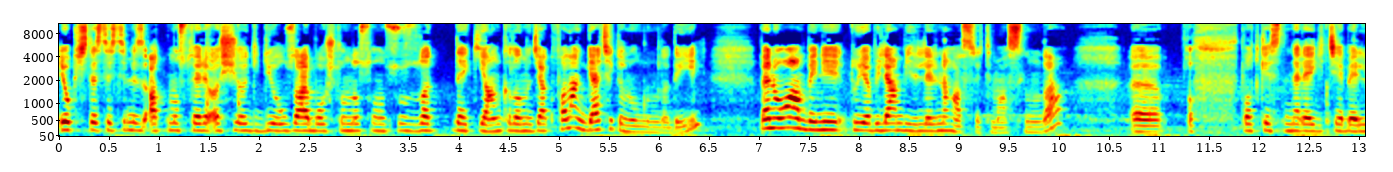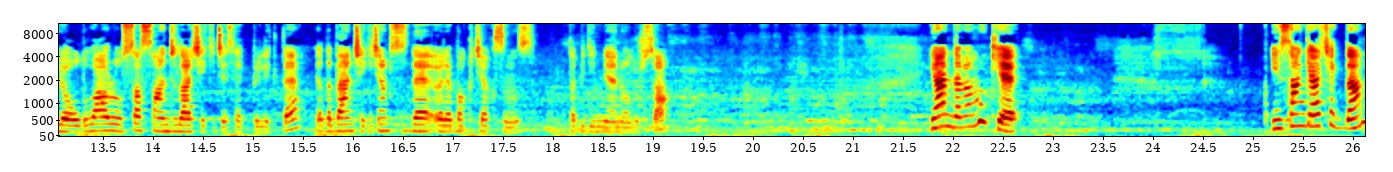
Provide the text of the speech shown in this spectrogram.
yok işte sesimiz atmosferi aşıyor gidiyor uzay boşluğunda sonsuza dek yankılanacak falan gerçekten umurumda değil. Ben o an beni duyabilen birilerine hasretim aslında. Ee, of, podcast'in nereye gideceği belli oldu. Var olsa sancılar çekeceğiz hep birlikte. Ya da ben çekeceğim siz de öyle bakacaksınız. Tabi dinleyen olursa. Yani demem o ki insan gerçekten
